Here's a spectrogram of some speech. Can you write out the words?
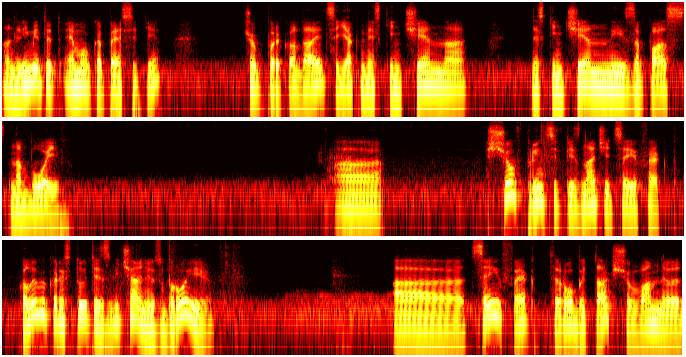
Unlimited Ammo Capacity, що перекладається як нескінченна, нескінченний запас набоїв. А, що, в принципі, значить цей ефект? Коли ви користуєтесь звичайною зброєю, а, цей ефект робить так, що вам не,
